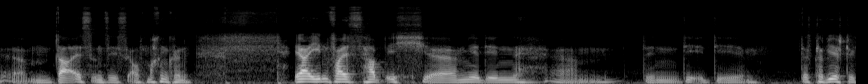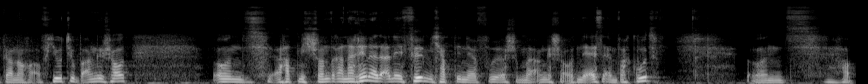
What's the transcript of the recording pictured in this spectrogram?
ähm, da ist und sie es auch machen können. Ja, jedenfalls habe ich äh, mir den, ähm, den, die, die, das Klavierstück dann noch auf YouTube angeschaut und hat mich schon daran erinnert an den Film. Ich habe den ja früher schon mal angeschaut und der ist einfach gut und habe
